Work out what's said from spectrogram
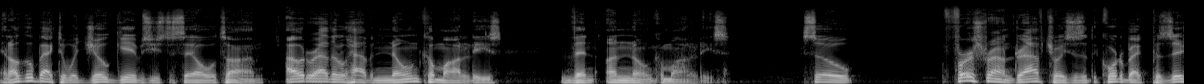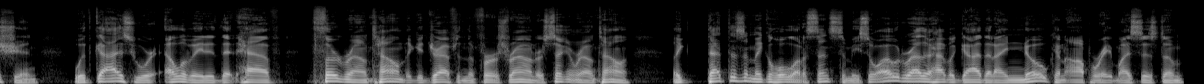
And I'll go back to what Joe Gibbs used to say all the time. I would rather have known commodities than unknown commodities. So first round draft choices at the quarterback position with guys who are elevated that have third round talent that get drafted in the first round or second round talent like that doesn't make a whole lot of sense to me so i would rather have a guy that i know can operate my system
